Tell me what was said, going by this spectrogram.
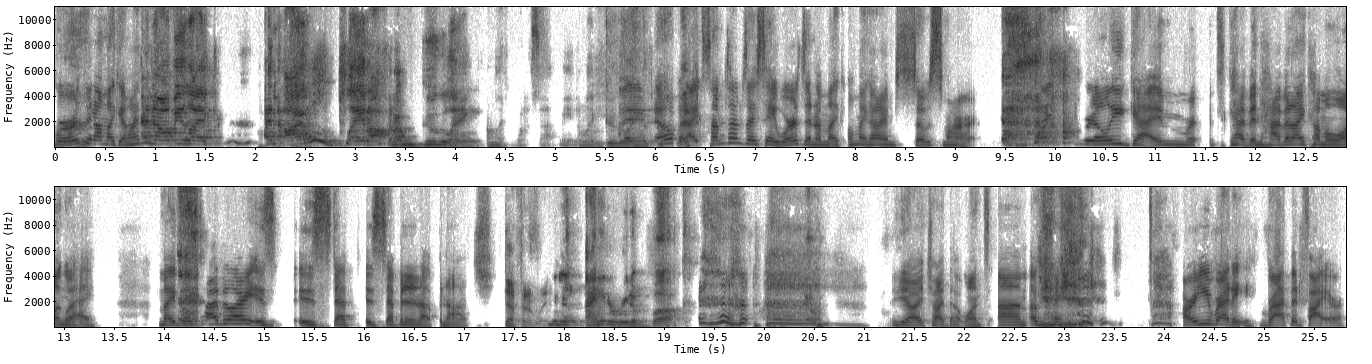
words, words and I'm like, am I? And I'll be like, and I will play it off and I'm Googling. I'm like, what does that mean? I'm like Googling. No, but I, sometimes I say words and I'm like, oh my God, I'm so smart. I really get I'm, Kevin, haven't I come a long way? My vocabulary is is step is stepping it up a notch. Definitely. I need to read a book. yeah, I tried that once. Um, okay. Are you ready? Rapid fire.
